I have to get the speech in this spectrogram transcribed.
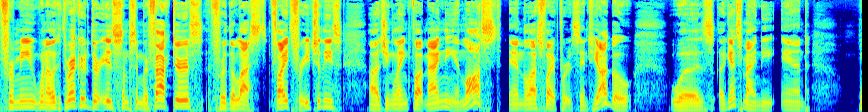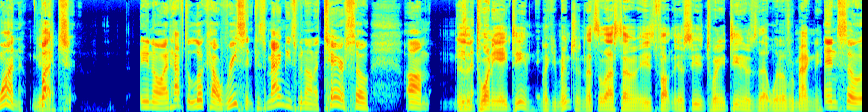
for me when I look at the record, there is some similar factors for the last fights for each of these. Uh, Jing Lang fought Magny and lost, and the last fight for Santiago was against Magny and won. Yeah. But you know, I'd have to look how recent because Magny's been on a tear. So, um, Is it 2018? Like you mentioned, that's the last time he's fought in the OC. In 2018, it was that win over Magny, and so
